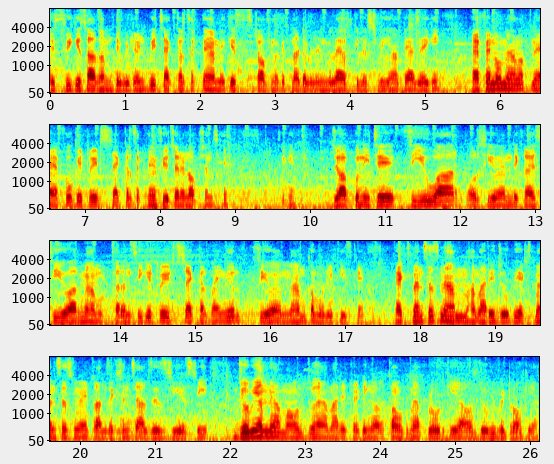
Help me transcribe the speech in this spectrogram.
इसी के साथ हम डिविडेंड भी चेक कर सकते हैं, हमें किस स्टॉक में कितना डिविडेंड मिला है, उसकी लिस्ट भी यहाँ पे आ जाएगी। एफएनओ में हम अपने एफओ के ट्रेड्स चेक कर सकते हैं फ्यूचर एंड ऑप्शंस के। ठीक है? जो आपको नीचे सीयूआर और सी दिख रहा है सीयूआर में हम करेंसी के ट्रेड्स चेक कर पाएँगे और सीओएम में हम कमोडिटीज़ के। एक्सपेंसेस में हम हमारी जो भी एक्सपेंसेस हुए ट्रांजैक्शन चार्जेस जीएसटी जो भी हमने अमाउंट जो है हमारे ट्रेडिंग अकाउंट में अपलोड किया और जो भी विड्रॉ किया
